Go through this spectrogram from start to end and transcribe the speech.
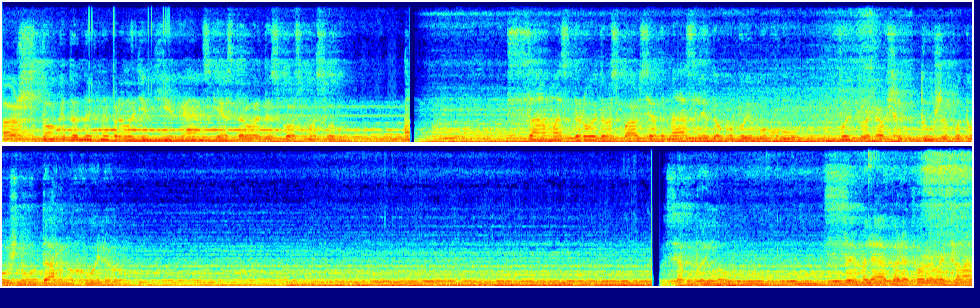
Аж доки до них не прилетів гігантський астероїд із космосу. Сам астероїд розпався внаслідок вибуху, викликавши дуже потужну ударну хвилю. Земля перетворилася на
